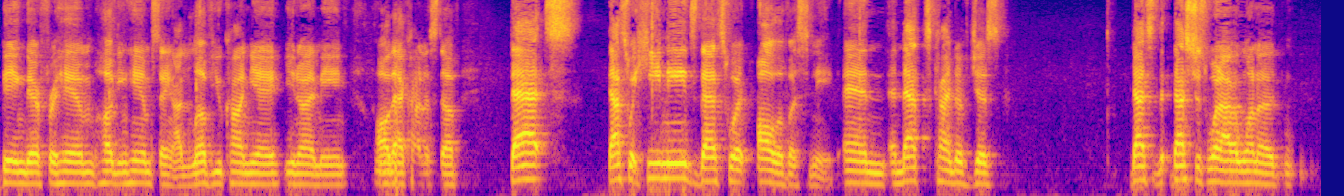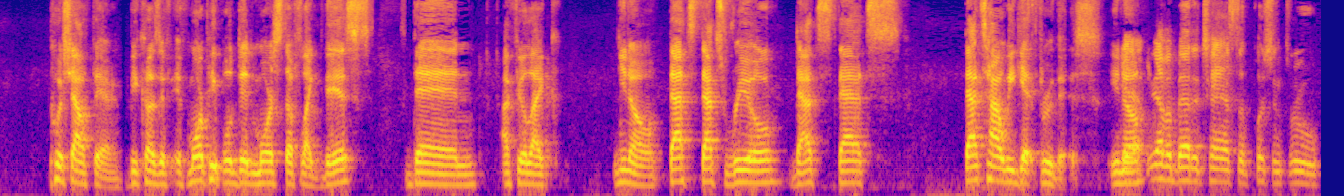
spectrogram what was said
being there for him hugging him saying i love you kanye you know what i mean? All mm-hmm. that kind of stuff. That's that's what he needs that's what all of us need. And and that's kind of just that's that's just what i want to push out there. Because if, if more people did more stuff like this then i feel like you know that's that's real. That's that's that's how we get through this you know? Yeah, you have a better chance of pushing through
